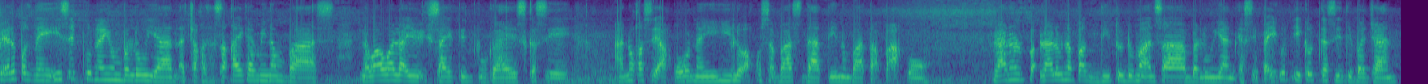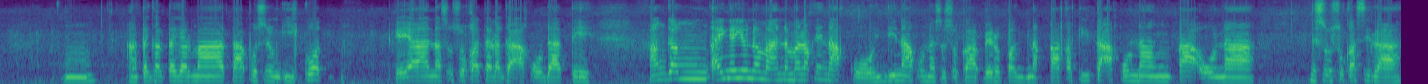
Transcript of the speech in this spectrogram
Pero pag naiisip ko na yung baluyan at saka sasakay kami ng bus, nawawala yung excited ko guys kasi ano kasi ako, nahihilo ako sa bus dati nung bata pa ako. Lalo, lalo na pag dito dumaan sa baluyan kasi paikot-ikot kasi 'di ba diyan? Mm, ang tagal-tagal matapos yung ikot. Kaya nasusuka talaga ako dati. Hanggang, ay ngayon naman na malaki na ako, hindi na ako nasusuka. Pero pag nakakakita ako ng tao na nasusuka sila,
